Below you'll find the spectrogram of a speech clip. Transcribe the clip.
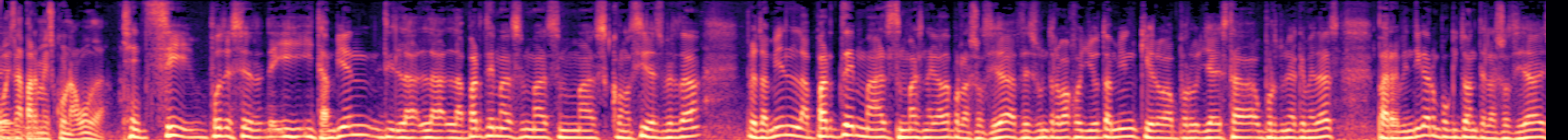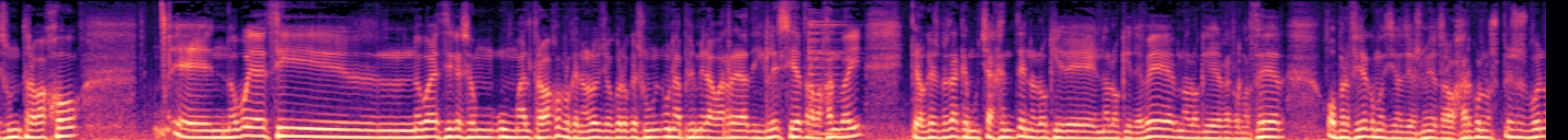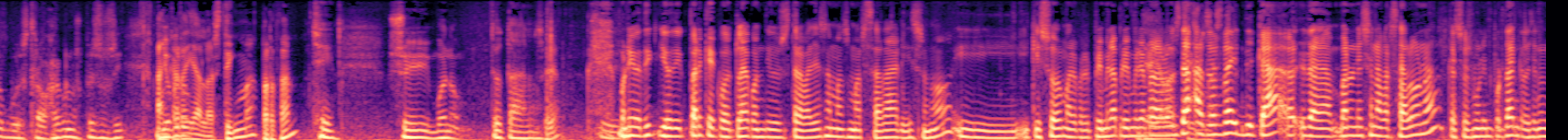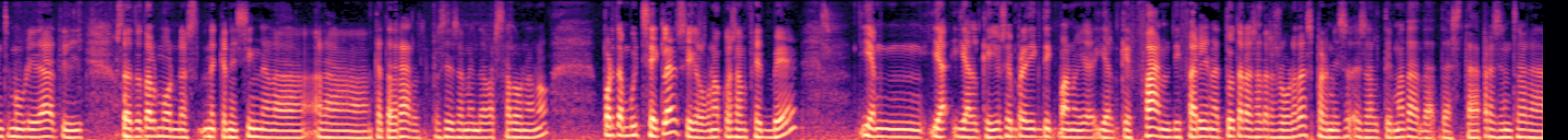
O és la part més coneguda? Sí. Sí, puede ser. Y, y también la, la, la parte más, más, más conocida, es verdad, pero también la parte más, más negada por la sociedad. Es un trabajo, yo también quiero, ya esta oportunidad que me das, para reivindicar un poquito ante la sociedad. Es un trabajo... eh, no voy a decir no voy a decir que sea un, un mal trabajo porque no lo yo creo que es un- una primera barrera de iglesia trabajando ahí pero que es verdad que mucha gente no lo quiere no lo quiere ver no lo quiere reconocer o prefiere como diciendo Dios mío trabajar con los presos bueno pues trabajar con los presos sí Yo creo- hi ha l'estigma, per tant? Sí, sí bueno total. Sí? Bueno, jo dic, jo dic perquè, quan, clar, quan dius treballes amb els mercedaris, no? I, i qui són? La primera, primera Ja pregunta els has d'indicar. De, bueno, neixen a Barcelona, que això és molt important, que la gent ens hem oblidat, i ostres, tot el món que neixin a la, a la catedral, precisament, de Barcelona, no? Porten vuit segles, o sigui, alguna cosa han fet bé, i, em, i, i el que jo sempre dic, dic bueno, i, i el que fan diferent a totes les altres ordres per mi és, és el tema d'estar de, d'estar presents a, la,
